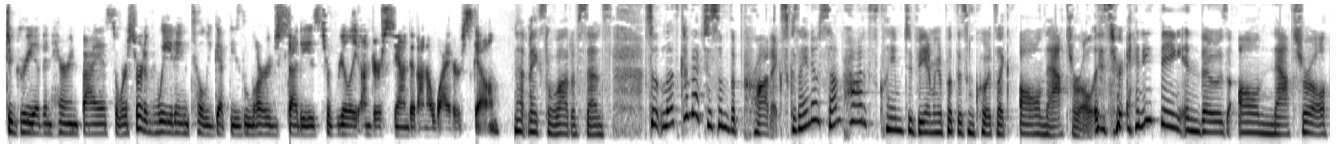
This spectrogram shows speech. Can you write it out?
degree of inherent bias. So we're sort of waiting till we get these large studies to really understand it on a wider scale. That makes a lot of sense. So let's come back to some of the products because I know some products claim to be, I'm going to put this in quotes, like all natural. Is there anything in those all natural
